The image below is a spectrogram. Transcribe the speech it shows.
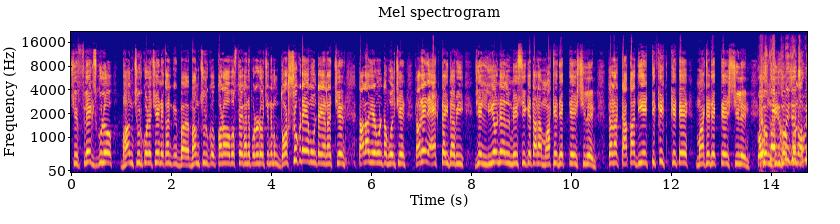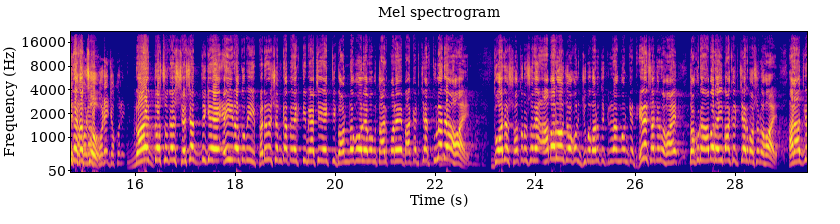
সেই ফ্লেক্সগুলো ভাঙচুর করেছেন এখান ভাঙচুর করা অবস্থায় এখানে পড়ে রয়েছেন এবং দর্শকরা এমনটা জানাচ্ছেন তারা যেমনটা বলছেন তাদের একটাই দাবি যে লিওনেল মেসিকে তারা মাঠে দেখতে এসেছিলেন তারা টাকা দিয়ে টিকিট কেটে মাঠে দেখতে এসেছিলেন এবং দীর্ঘক্ষণ যখন নয় দশকের শেষের দিকে এই রকমই ফেডারেশন কাপের একটি ম্যাচে একটি গন্ডগোল এবং তারপরে বাকেট চেয়ার তুলে দেওয়া হয়। দু হাজার সতেরো সালে আবারও যখন যুব ভারতী ক্রীড়াঙ্গনকে ঢেলে সাজানো হয় তখন আবার এই বাকেট চেয়ার বসানো হয়। আর আজকে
